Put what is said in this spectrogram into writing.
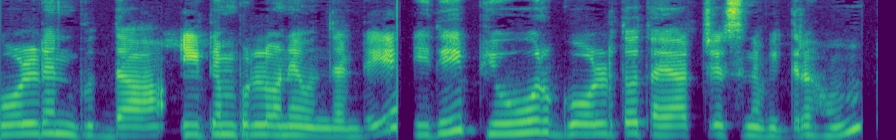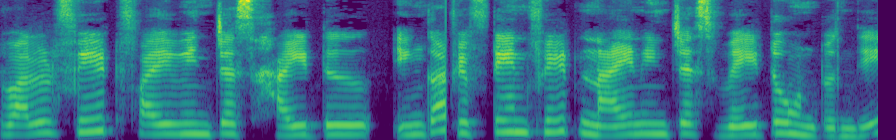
గోల్డెన్ బుద్ధ ఈ టెంపుల్లోనే ఉందండి. ఇది ప్యూర్ గోల్డ్తో తయారు చేసిన విగ్రహం. Twelve feet five inches height ఇంకా fifteen feet nine inches weight ఉంటుంది.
